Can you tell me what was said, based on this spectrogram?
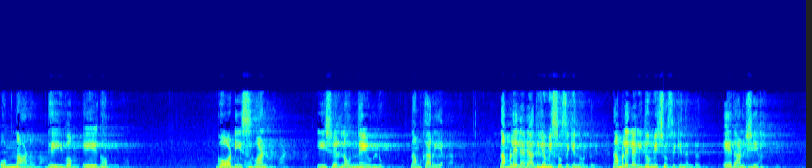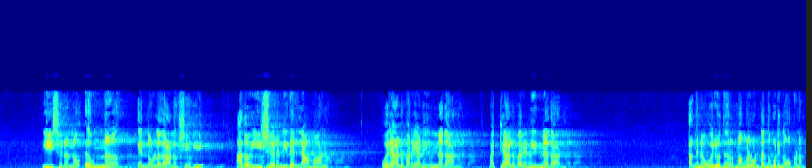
ഒന്നാണ് ദൈവം ഏകം. God is one. ഈശ്വരൻ ഒന്നേ ഉള്ളൂ. നമുക്കറിയാം. നമ്മളെല്ലാവരും അതിലും വിശ്വസിക്കുന്നുണ്ട്. നമ്മളെല്ലാം ഇതും വിശ്വസിക്കുന്നുണ്ട്. ഏതാണ് ശരി? ഈശ്വരൻ ഒന്ന് എന്നുള്ളതാണോ ശരി? അതോ ഈശ്വരൻ ഇതെല്ലാമാണ്? ഒരാൾ പറയാണ് ഇന്നതാണ്. മറ്റേ പറയണ ഇന്നതാണ്. അങ്ങനെ ഓരോ ധർമ്മങ്ങളുണ്ടെന്നും കൂടി നോക്കണം.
